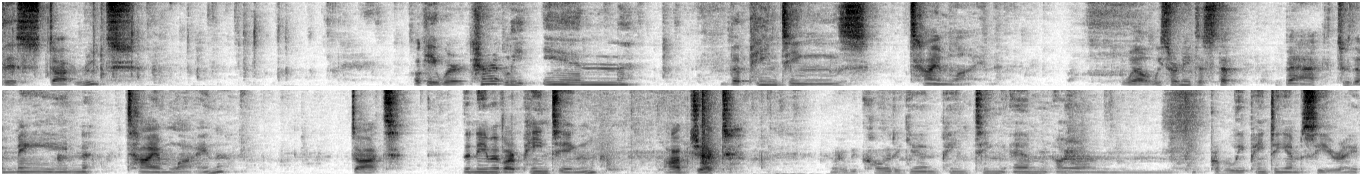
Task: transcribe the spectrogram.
this dot root. Okay, we're currently in the painting's timeline. Well, we sort of need to step back to the main timeline. Dot the name of our painting object. What do we call it again? Painting M. Um, probably painting MC, right?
